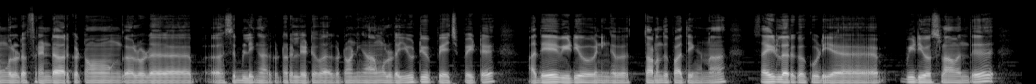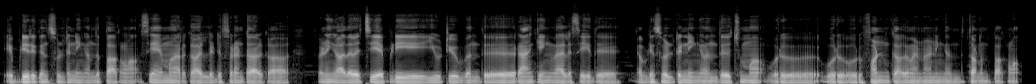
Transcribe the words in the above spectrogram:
உங்களோட ஃப்ரெண்டாக இருக்கட்டும் உங்களோட சிப்ளிங்காக இருக்கட்டும் ரிலேட்டிவாக இருக்கட்டும் நீங்கள் அவங்களோட யூடியூப் பேஜ் போயிட்டு அதே வீடியோவை நீங்கள் திறந்து பார்த்தீங்கன்னா சைடில் இருக்கக்கூடிய வீடியோஸ்லாம் வந்து எப்படி இருக்குன்னு சொல்லிட்டு நீங்கள் வந்து பார்க்கலாம். சேமாக இருக்கா? இல்லை டிஃப்ரெண்ட்டாக இருக்கா? ஸோ நீங்கள் அதை வச்சு எப்படி யூடியூப் வந்து ரேங்கிங் வேலை செய்யுது அப்படின்னு சொல்லிட்டு நீங்கள் வந்து சும்மா ஒரு ஒரு ஒரு ஃபன்க்காக வேணால் நீங்கள் வந்து தொடர்ந்து பார்க்கலாம்.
